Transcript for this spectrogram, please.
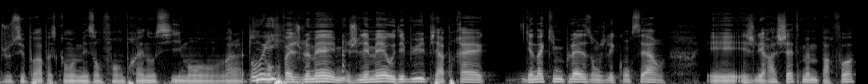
Je sais pas parce que mes enfants en prennent aussi, m'en- voilà. Puis, Oui. En fait, je le mets, je les mets au début, et puis après, il y en a qui me plaisent, donc je les conserve et, et je les rachète même parfois.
